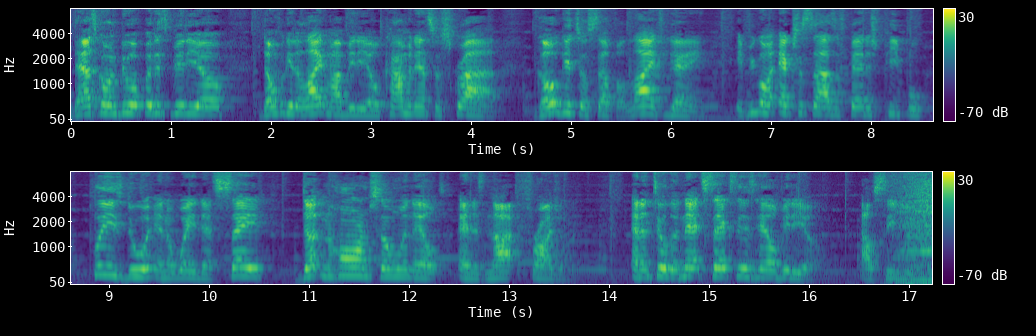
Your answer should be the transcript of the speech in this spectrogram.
That's gonna do it for this video. Don't forget to like my video, comment, and subscribe. Go get yourself a life game. If you're gonna exercise a fetish, people, please do it in a way that's safe, doesn't harm someone else, and is not fraudulent. And until the next Sex is Hell video, I'll see you.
